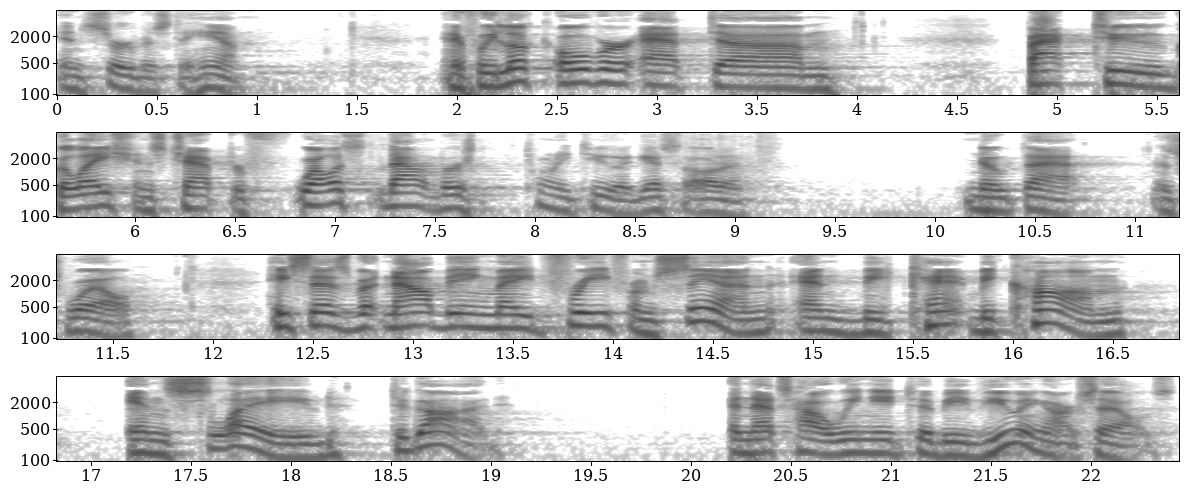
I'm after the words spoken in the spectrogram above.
in service to Him. And if we look over at um, back to Galatians chapter, well, it's down at verse 22. I guess I ought to note that as well. He says, But now being made free from sin and become enslaved to God. And that's how we need to be viewing ourselves.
